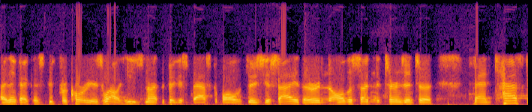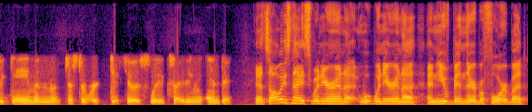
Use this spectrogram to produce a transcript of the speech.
I, I think I can speak for Corey as well. He's not the biggest basketball enthusiast either, and all of a sudden, it turns into a fantastic game and just a ridiculously exciting ending. It's always nice when you're in a when you're in a and you've been there before, but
